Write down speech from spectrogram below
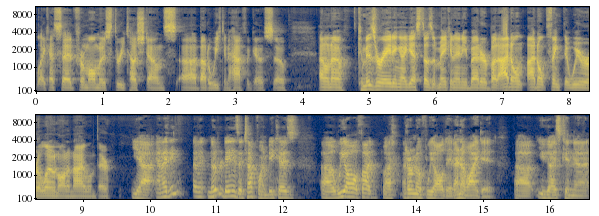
like I said, from almost three touchdowns uh, about a week and a half ago. So I don't know. Commiserating, I guess, doesn't make it any better, but I don't I don't think that we were alone on an island there. Yeah, and I think Notre Dame is a tough one because uh, we all thought. Uh, I don't know if we all did. I know I did. Uh, you guys can. Uh,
